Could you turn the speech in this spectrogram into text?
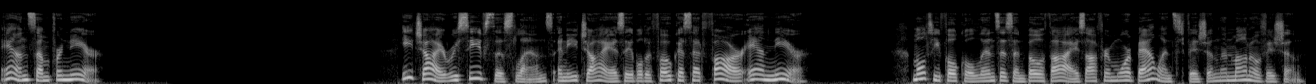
and some for near. Each eye receives this lens, and each eye is able to focus at far and near. Multifocal lenses in both eyes offer more balanced vision than monovision.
